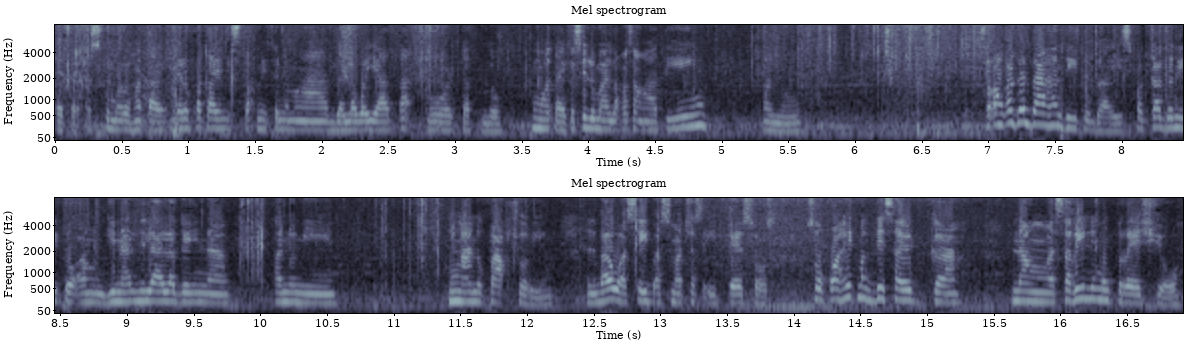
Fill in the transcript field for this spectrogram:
Ito, tapos kumuha tayo. Meron pa tayong stock nito ng mga dalawa yata or tatlo. Kumuha tayo kasi lumalakas ang ating ano. So, ang kagandahan dito guys, pagka ganito ang nilalagay na ano ni ni manufacturing, halimbawa, save as much as 8 pesos. So, kahit mag-decide ka ng sarili mong presyo,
